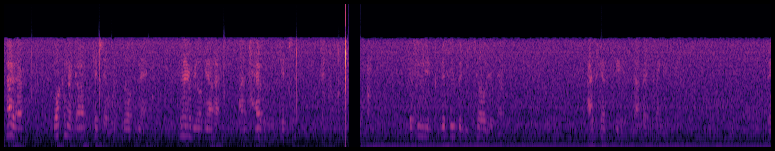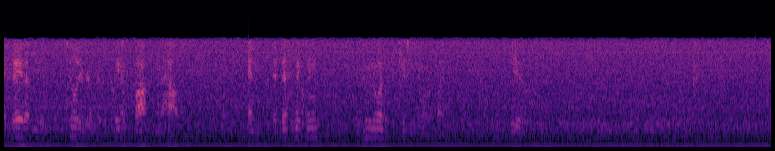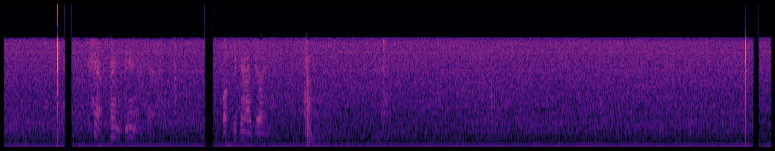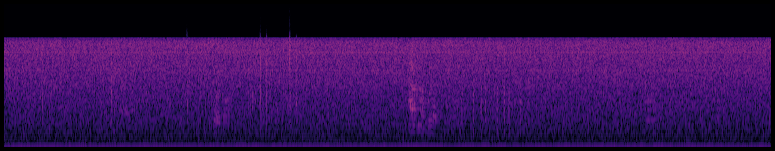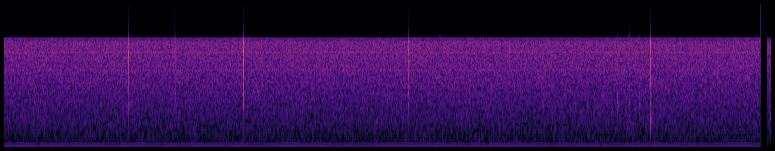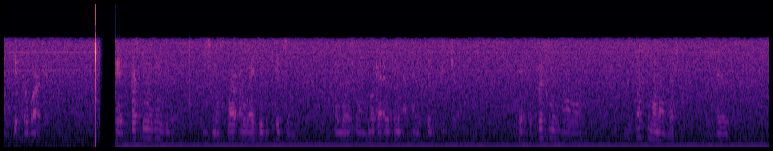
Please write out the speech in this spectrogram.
Hi there. Welcome to God's Kitchen with Lil Snik. Today we'll be looking at an unheavenly kitchen. This is this is the utility room. As you can see, it's not very clean. They say that the utility room is the cleanest spot in the house. And if this isn't clean, then who knows what the kitchen's gonna look like. You. Can't stand being in here. Let's begin our journey. Horrible. I don't know where. Let's get to work. Okay, first thing we're going to do is just going to start our way through the kitchen. And we're just going to look at everything in the big picture. Okay, the first thing on our list, the first thing on our list is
